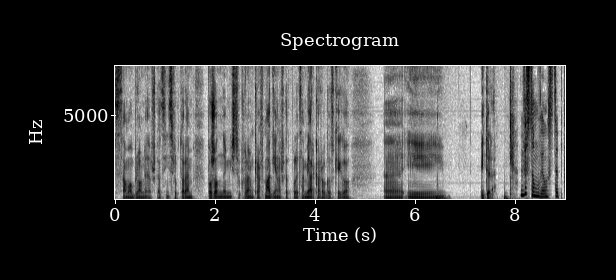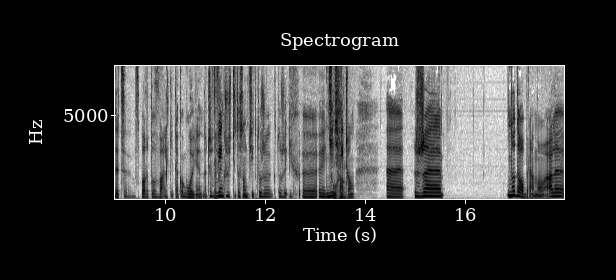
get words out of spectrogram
z samoobrony, na przykład z instruktorem, porządnym instruktorem Krav Magia, na przykład polecam Jarka Rogowskiego e, i, i tyle. Wiesz, co mówią sceptycy sportów walki, tak ogólnie? Znaczy, w większości to są ci, którzy, którzy ich e, e, nie Słucham. ćwiczą. E, że no dobra, no ale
